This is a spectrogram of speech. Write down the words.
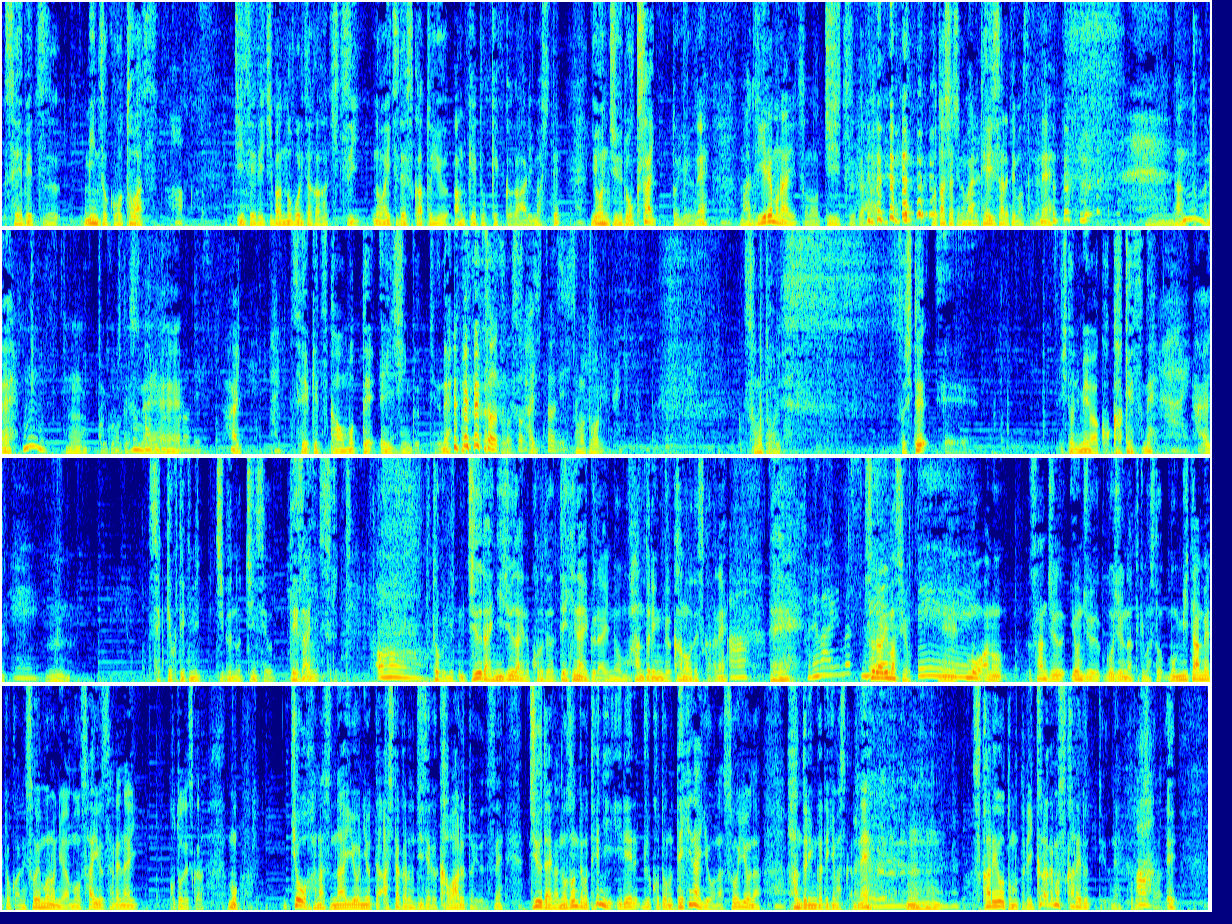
性別民族を問わず人生で一番上り坂がきついのはいつですかというアンケート結果がありまして46歳というね紛れもないその事実が私たちの前に提示されていますんでね、うんなんとかね、うんうん、ということですね。すはい、はい。清潔感を持ってエイジングっていうね。そうそうそうはい。その通り。その通りです。そして、えー人に迷惑をかけずね。はい。はい、えうん、積極的に自分の人生をデザインするっていう。特に10代20代の頃ではできないぐらいのハンドリングが可能ですからね。あえそれはありますえね。それありますよ、えーええ。もうあの30、40、50になってきますともう見た目とかねそういうものにはもう左右されないことですから。もう今日話す内容によって明日からの人生が変わるというですね。10代が望んでも手に入れることのできないようなそういうようなハンドリングができますからね、うんうん、好かれようと思ったらいくらでも好かれるっていうねことですから。え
